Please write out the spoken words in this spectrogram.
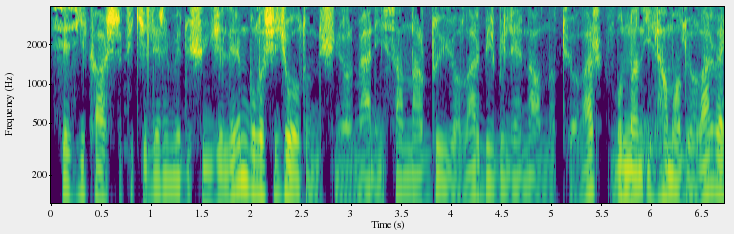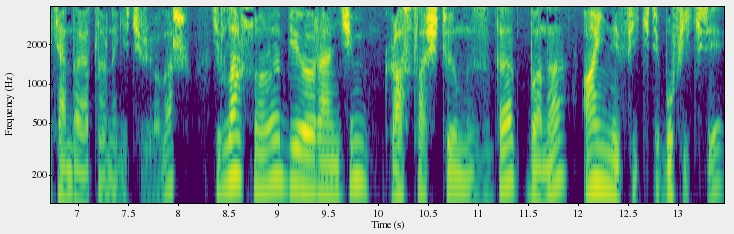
sezgi karşıtı fikirlerin ve düşüncelerin bulaşıcı olduğunu düşünüyorum. Yani insanlar duyuyorlar, birbirlerine anlatıyorlar. Bundan ilham alıyorlar ve kendi hayatlarına geçiriyorlar. Yıllar sonra bir öğrencim rastlaştığımızda bana aynı fikri, bu fikri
